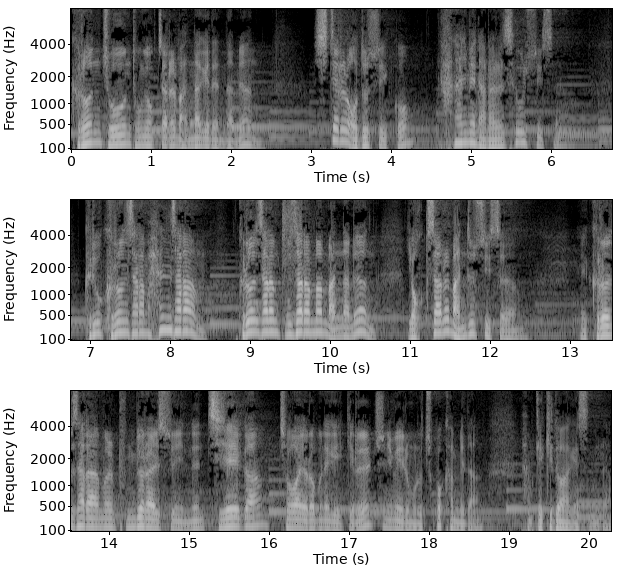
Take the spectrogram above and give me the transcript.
그런 좋은 동역자를 만나게 된다면 시대를 얻을 수 있고 하나님의 나라를 세울 수 있어요. 그리고 그런 사람 한 사람, 그런 사람 두 사람만 만나면 역사를 만들 수 있어요. 예, 그런 사람을 분별할 수 있는 지혜가 저와 여러분에게 있기를 주님의 이름으로 축복합니다. 함께 기도하겠습니다.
